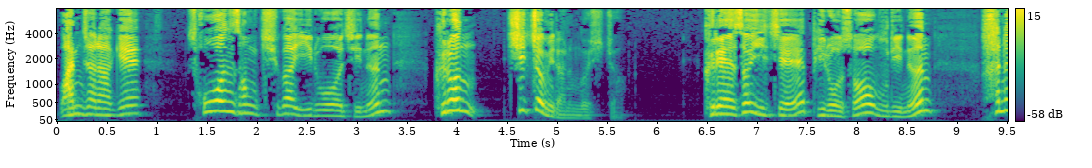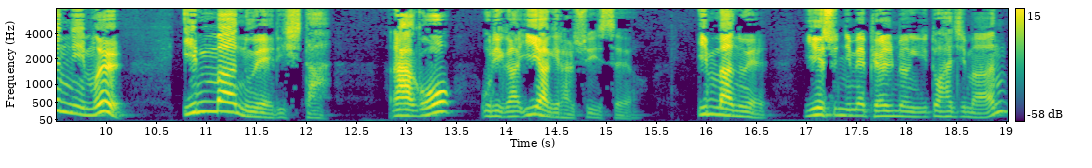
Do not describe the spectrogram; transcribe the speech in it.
완전하게 소원 성취가 이루어지는 그런 시점이라는 것이죠. 그래서 이제 비로소 우리는 하느님을 임마누엘이시다 라고 우리가 이야기를 할 수 있어요. 임마누엘 예수님의 별명이기도 하지만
